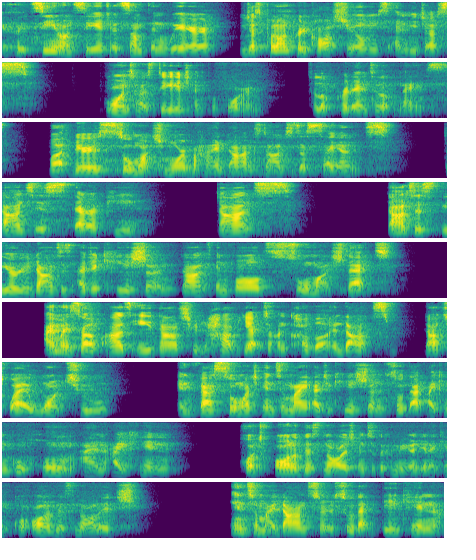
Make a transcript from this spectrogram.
if it's seen on stage, it's something where we just put on pretty costumes and we just go onto a stage and perform to look pretty and to look nice. But there is so much more behind dance. Dance is a science, dance is therapy. Dance dance is theory. Dance is education. Dance involves so much that i myself as a dance student have yet to uncover. And that's that's why i want to invest so much into my education so that i can go home and i can put all of this knowledge into the community and i can put all of this knowledge into my dancers so that they can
